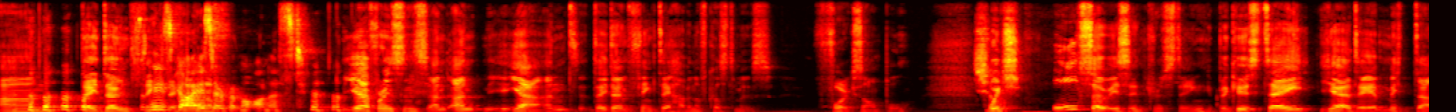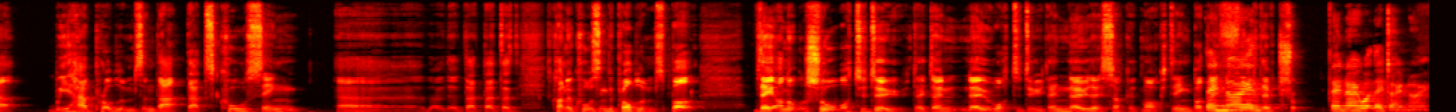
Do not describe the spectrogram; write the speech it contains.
and they don't think These guys have are a bit more honest. yeah, for instance, and and yeah, and they don't think they have enough customers, for example Sure. which also is interesting because they yeah they admit that we have problems and that that's causing uh, that, that that's kind of causing the problems but they are not sure what to do they don't know what to do they know they suck at marketing but they, They know- think they've tr- they know what they don't know.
